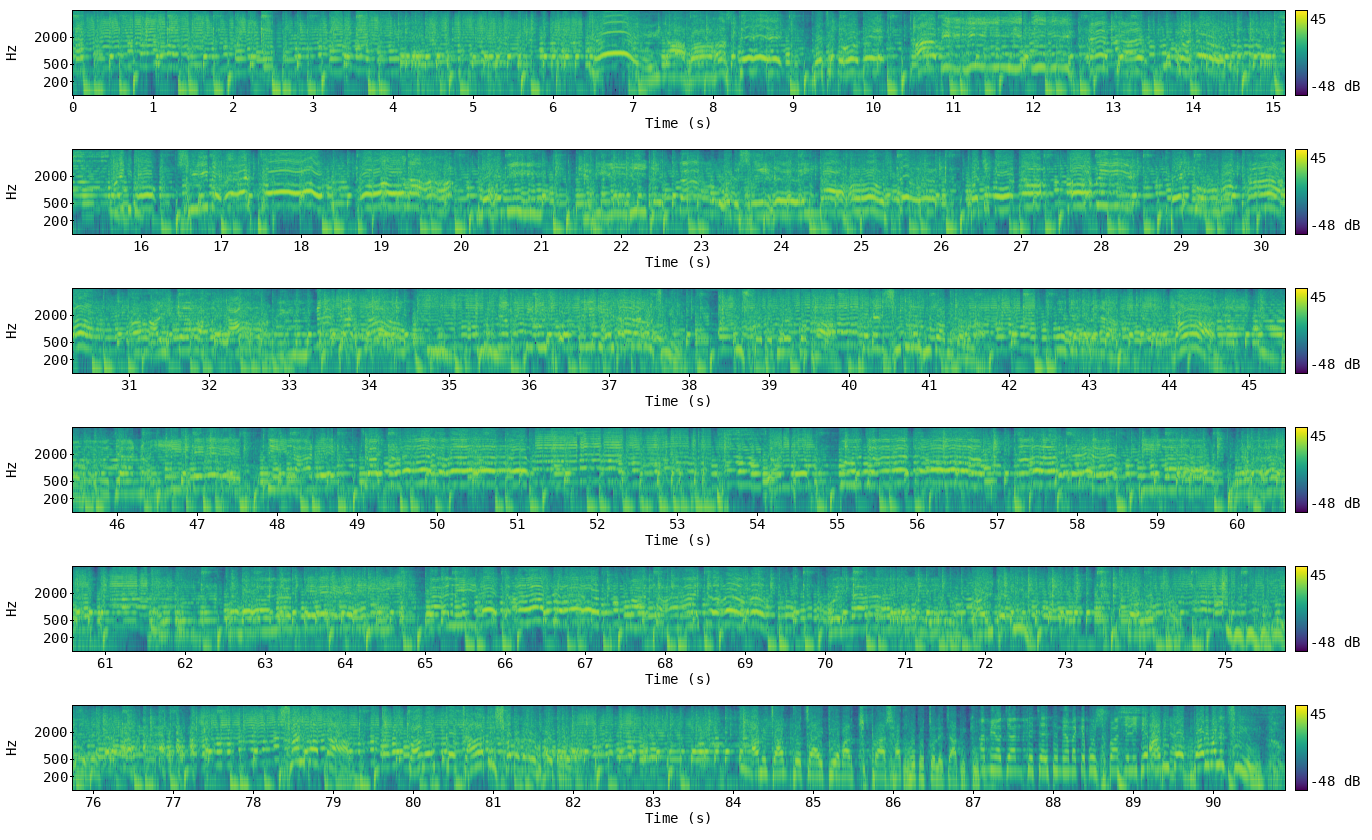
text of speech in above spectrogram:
আমি জানতে চাই তুই আমার প্রাসাদ হতে চলে যাবি কি আমিও জানতে চাই তুমি আমাকে পুষ্পাঞ্জলি দেবে আমি তো কিনা? একবার বলেছি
